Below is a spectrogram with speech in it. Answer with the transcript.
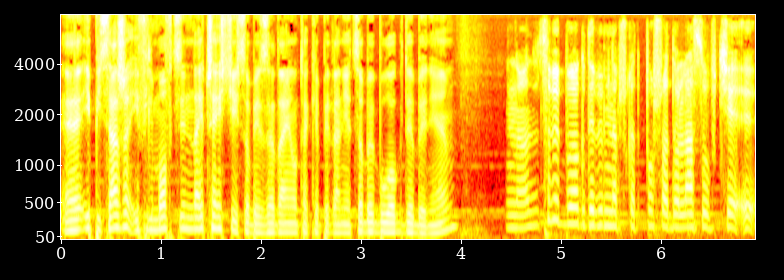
e, i pisarze i filmowcy najczęściej sobie zadają takie pytanie, co by było gdyby, nie? No, co by było, gdybym na przykład poszła do lasu, gdzie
